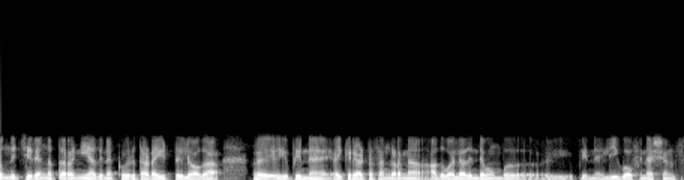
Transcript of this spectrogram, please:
ഒന്നിച്ച് രംഗത്തിറങ്ങി അതിനൊക്കെ ഒരു തടയിട്ട് ലോക പിന്നെ ഐക്യരാഷ്ട്ര സംഘടന അതുപോലെ അതിന്റെ മുമ്പ് പിന്നെ ലീഗ് ഓഫ് നേഷൻസ്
